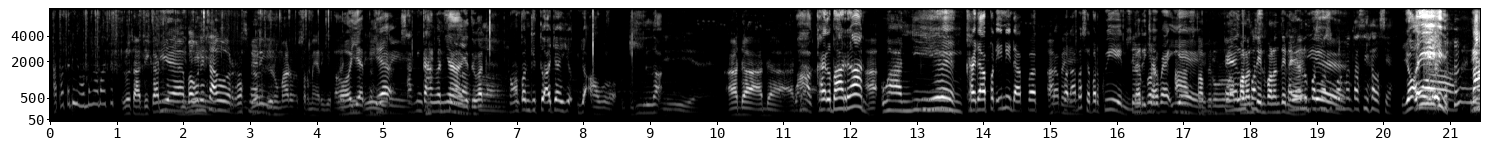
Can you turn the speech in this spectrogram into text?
Apa tadi ngomong apa tuh? lu tadi kan Iya, gini, bangunin sahur, Rosemary. di rumah Rosemary gitu Oh iya, iya ya saking kangennya gitu kan. Nonton gitu aja ya, ya Allah, gila. iya ada ada ada Wah, kayak lebaran. Ah, wah Iya, anjing kayak dapat ini dapat Apa dapat ya? apa Silver Queen dari Silver- cewek iya. Astagfirullah. Kayak Valentine, pas- Valentine Kayak ya. lu pas Iya. masuk fermentasi house ya. Yo, nah,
